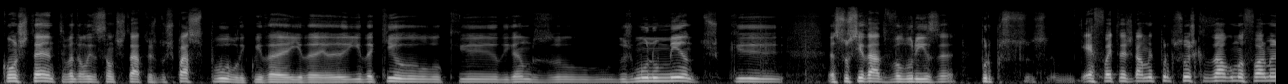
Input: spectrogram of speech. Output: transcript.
constante vandalização de estátuas do espaço público e, da, e, da, e daquilo que, digamos, o, dos monumentos que a sociedade valoriza por, é feita geralmente por pessoas que de alguma forma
